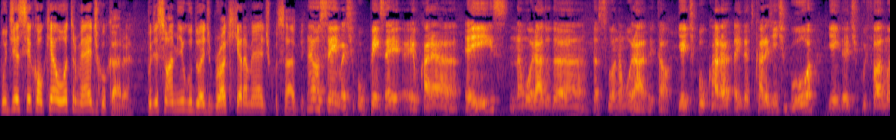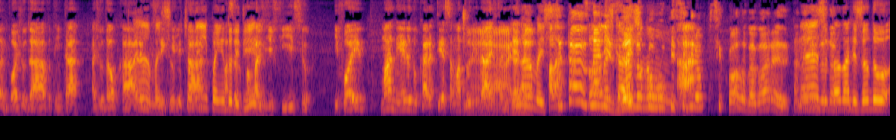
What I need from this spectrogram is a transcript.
Podia ser qualquer outro médico, cara. Podia ser um amigo do Ed Brock que era médico, sabe? Não, eu sei, mas tipo, pensa, é, é- o cara é ex-namorado da, da sua namorada e tal. E aí, tipo, o cara ainda o cara é gente boa e ainda, tipo, fala, mano, vou ajudar, vou tentar ajudar o cara. Ah, eu mas sei que eu ele não tô tá nem pra índole por uma dele. fase difícil. E foi maneiro do cara ter essa maturidade, Ah, tá ligado? Renan, mas Falar, Você tá só- analisando mas, cara, como não- que você Ah. virou psicólogo agora? Tá É, você analisando tá a- analisando,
